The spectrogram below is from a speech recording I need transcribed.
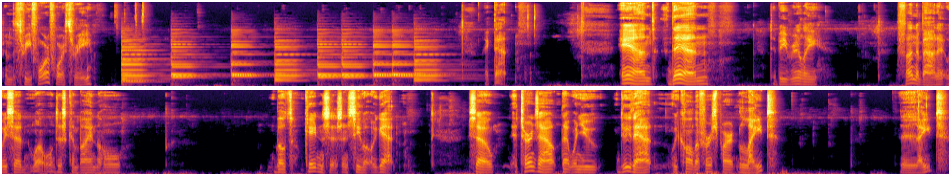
from the 3-4-4-3. Like that. And then, to be really fun about it, we said, well, we'll just combine the whole, both cadences and see what we get. So it turns out that when you do that, we call the first part light, light,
